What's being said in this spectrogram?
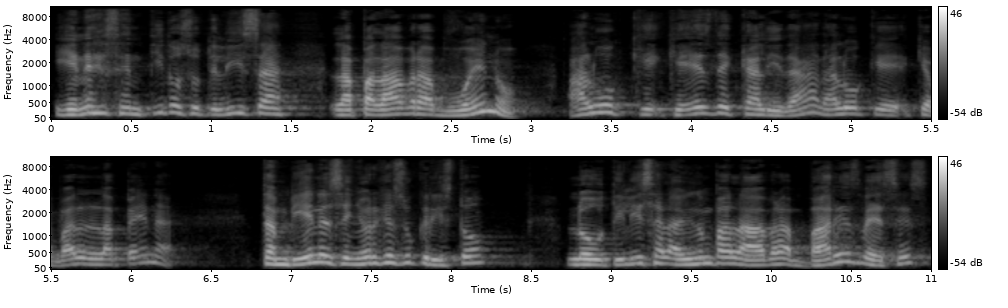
Y en ese sentido se utiliza la palabra bueno, algo que, es de calidad, algo que, que vale la pena. También el Señor Jesucristo lo utiliza la misma palabra varias veces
